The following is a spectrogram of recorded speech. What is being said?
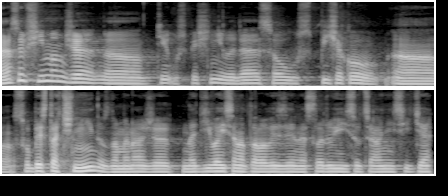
Já si všímám, že uh, ti úspěšní lidé jsou spíš jako uh, soběstační, to znamená, že nedívají se na televizi, nesledují sociální sítě.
